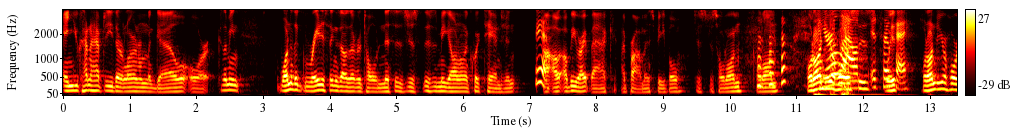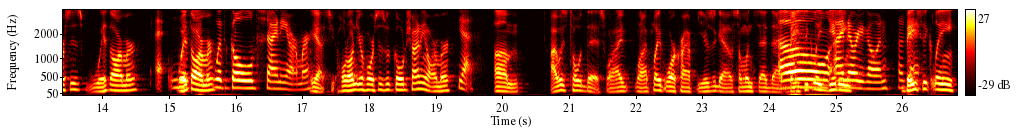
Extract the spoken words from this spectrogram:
and you kind of have to either learn on the go or because I mean, one of the greatest things I was ever told, and this is just this is me going on a quick tangent. Yeah. I'll, I'll be right back. I promise, people. Just just hold on, hold on, hold on to You're your allowed. horses. It's with- okay. hold on to your horses with armor. Uh, With armor. With gold shiny armor. Yes, hold on to your horses with gold shiny armor. Yes. Um, I was told this when I when I played Warcraft years ago. Someone said that Oh, basically getting I know where you're going. Okay. basically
